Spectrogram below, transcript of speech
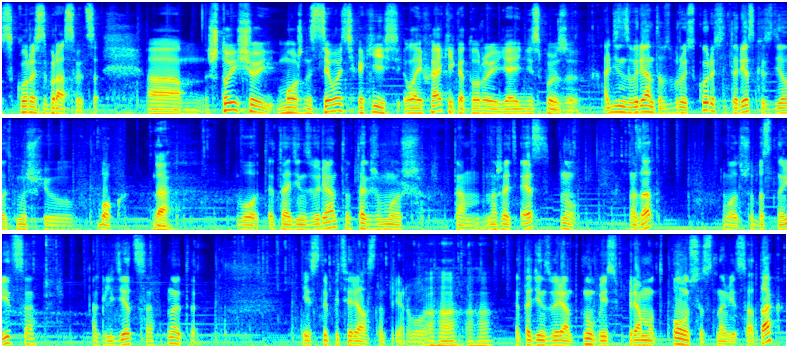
скорость сбрасывается. Э, что еще можно сделать? Какие лайфхаки, которые я не использую? Один из вариантов сбросить скорость, это резко сделать мышью в бок. Да. Вот, это один из вариантов. Также можешь там нажать S, ну, назад, вот, чтобы остановиться, оглядеться. Ну, это если ты потерялся, например, вот. Ага, ага. Это один из вариантов. Ну, если прям вот полностью остановиться. А так,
